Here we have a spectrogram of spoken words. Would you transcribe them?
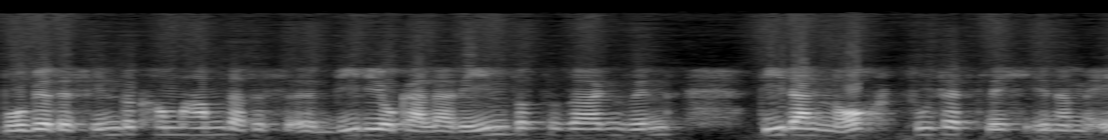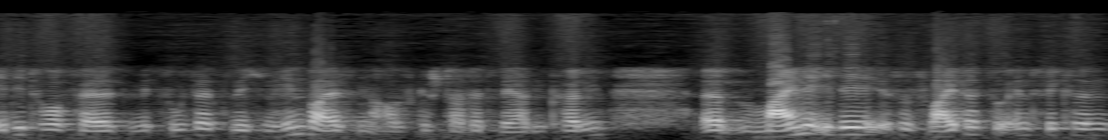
wo wir das hinbekommen haben, dass es äh, Videogalerien sozusagen sind, die dann noch zusätzlich in einem Editorfeld mit zusätzlichen Hinweisen ausgestattet werden können. Äh, meine Idee ist es weiterzuentwickeln,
